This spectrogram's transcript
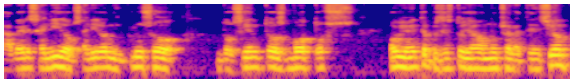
haber salido, salieron incluso 200 votos, obviamente pues esto llama mucho la atención.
